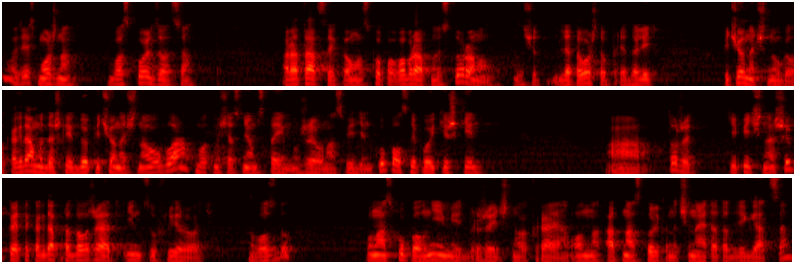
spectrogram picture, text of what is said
Ну, здесь можно воспользоваться ротацией колоноскопа в обратную сторону для того, чтобы преодолеть печеночный угол. Когда мы дошли до печеночного угла, вот мы сейчас в нем стоим, уже у нас виден купол слепой кишки. А, тоже типичная ошибка, это когда продолжают инсуфлировать воздух. У нас купол не имеет брыжеечного края, он от нас только начинает отодвигаться.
